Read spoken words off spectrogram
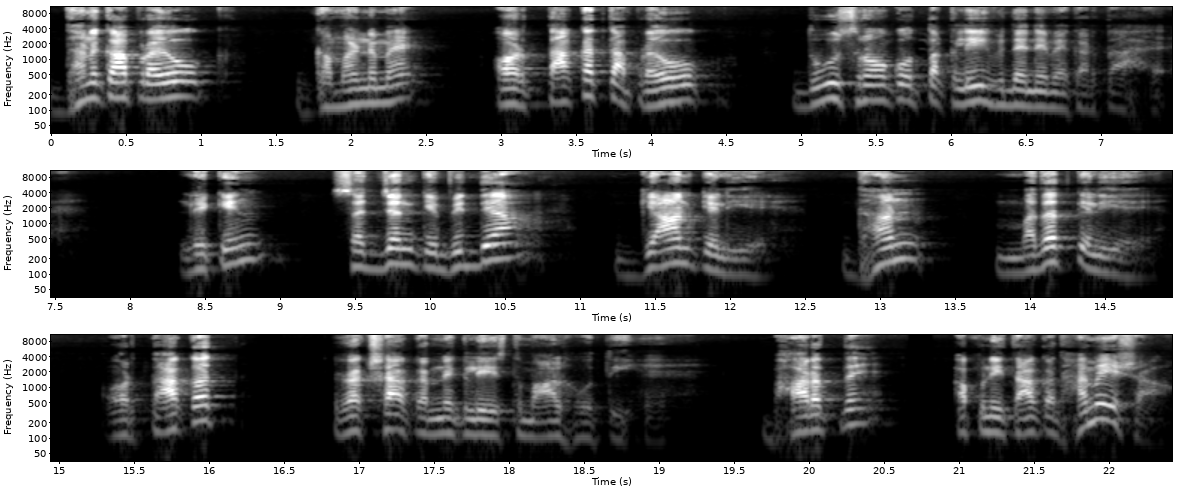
धन का प्रयोग, घमंड में और ताकत का प्रयोग दूसरों को तकलीफ़ देने में करता है। लेकिन सज्जन की विद्या ज्ञान के लिए, धन मदद के लिए और ताकत रक्षा करने के लिए इस्तेमाल होती है। भारत ने अपनी ताकत हमेशा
